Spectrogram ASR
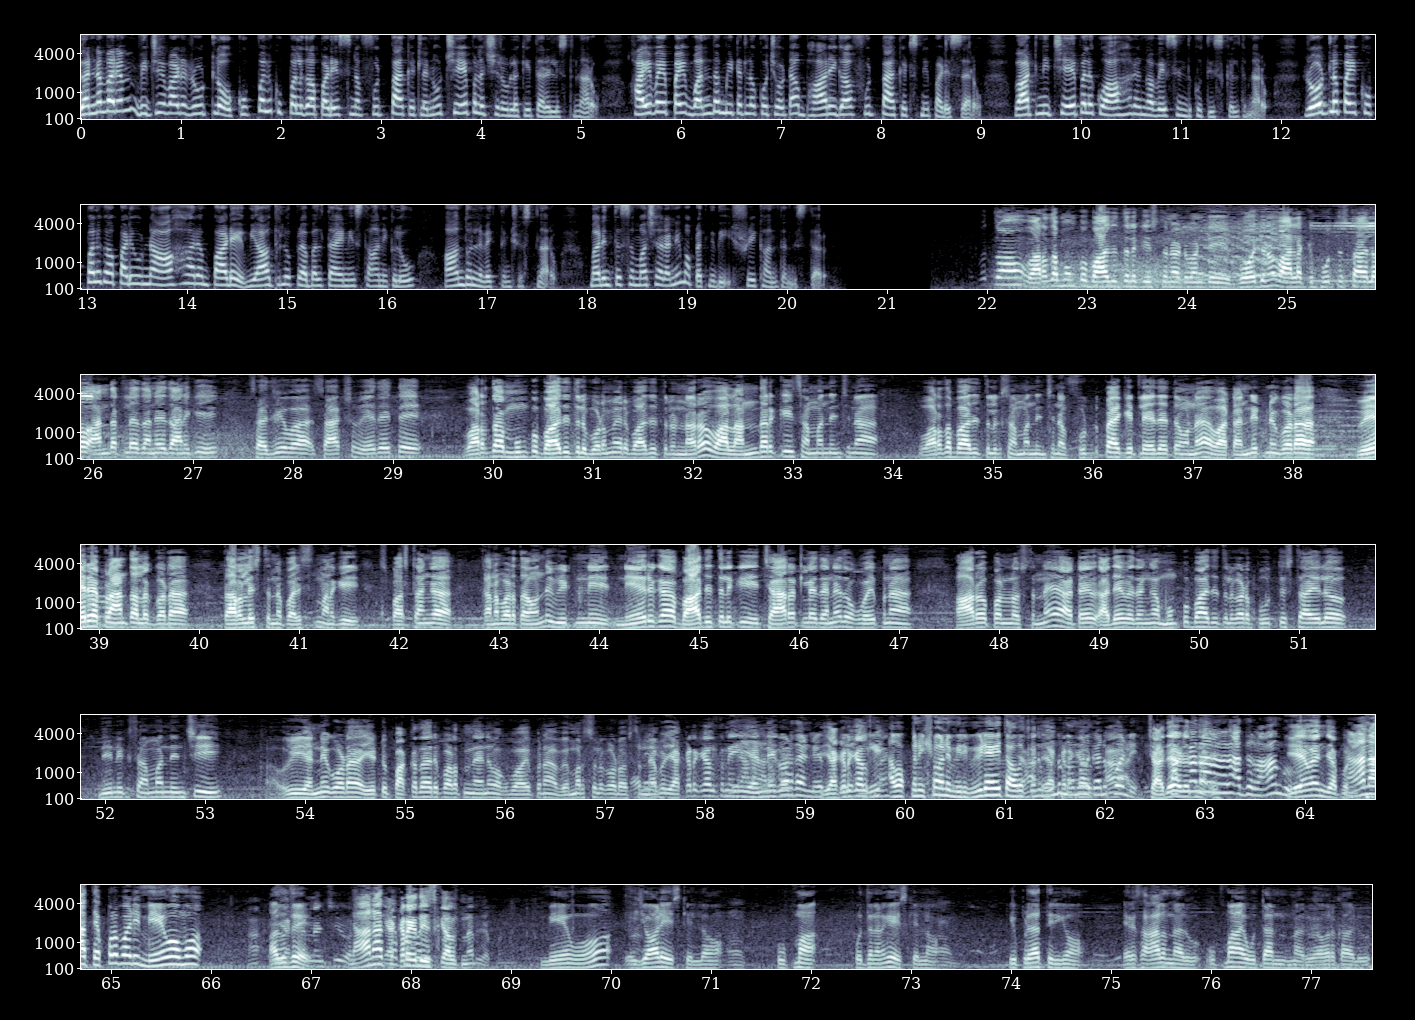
గన్నవరం విజయవాడ రూట్లో కుప్పలు కుప్పలుగా పడేసిన ఫుడ్ ప్యాకెట్లను చేపల చెరువులకి తరలిస్తున్నారు. హైవేపై వంద మీటర్లకు చోట భారీగా ఫుడ్ ప్యాకెట్స్ని పడేశారు. వాటిని చేపలకు ఆహారంగా వేసేందుకు తీసుకెళ్తున్నారు. రోడ్లపై కుప్పలుగా పడి ఉన్న ఆహారం పాడే వ్యాధులు ప్రబలుతాయని స్థానికులు ఆందోళన వ్యక్తం చేస్తున్నారు. మరింత సమాచారాన్ని మా ప్రతినిధి శ్రీకాంత్ అందిస్తారు. ప్రభుత్వం వరద ముంపు బాధితులకు ఇస్తున్నటువంటి భోజనం వాళ్ళకి పూర్తి స్థాయిలో అందట్లేదనే దానికి సజీవ సాక్ష్యం. ఏదైతే వరద ముంపు బాధితులు బుడమేరు బాధితులు ఉన్నారో వాళ్ళందరికీ సంబంధించిన వరద బాధితులకు సంబంధించిన ఫుడ్ ప్యాకెట్లు ఏదైతే ఉన్నాయో వాటన్నిటిని కూడా వేరే ప్రాంతాలకు కూడా తరలిస్తున్న పరిస్థితి మనకి స్పష్టంగా కనబడతా ఉంది. వీటిని నేరుగా బాధితులకి చేరట్లేదు అనేది ఒకవైపున ఆరోపణలు వస్తున్నాయి. అటే అదేవిధంగా ముంపు బాధితులు కూడా పూర్తి స్థాయిలో దీనికి సంబంధించి ఇవన్నీ కూడా ఎటు పక్కదారి పడుతున్నాయని ఒక వైపున విమర్శలు కూడా వస్తున్నాయి. ఎక్కడికి వెళ్తున్నాయి ఇవన్నీ కూడా? ఎక్కడికి వెళ్తున్నాయి? ఒక్క నిమిషం అండి మీరు వీడియో అయితే? అదే అడుగుతున్నా ఏమని చెప్పండి? నానా తిప్పలపడి మేమేమో అది నానా ఎక్కడికి తిప్పలు- తీసుకెళ్తున్నారు చెప్పండి? మేము విజయవాడ వేసుకెళ్ళాం. ఉప్మా పొద్దుననగా వేసుకెళ్ళాం. ఇప్పుడు తిరిగాం. ఇక సాలన్నారు ఉప్మా వద్దంటున్నారు ఎవరి కాదు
